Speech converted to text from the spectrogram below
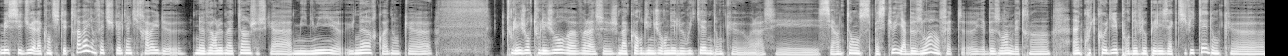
mais c'est dû à la quantité de travail. En fait, je suis quelqu'un qui travaille de 9 heures le matin jusqu'à minuit, euh, une heure, quoi. Donc euh, tous les jours, tous les jours, euh, voilà, je, je m'accorde une journée le week-end. Donc euh, voilà, c'est c'est intense parce qu'il y a besoin, en fait, euh, il y a besoin de mettre un un coup de collier pour développer les activités. Donc euh,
